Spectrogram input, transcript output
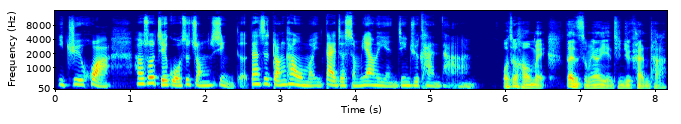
一句话，他说结果是中性的，但是端看我们带着什么样的眼镜去看它。哦，这个好美！带着什么样的眼睛去看它？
